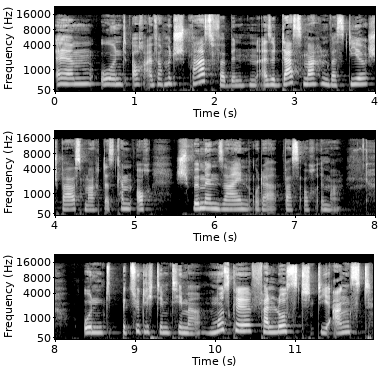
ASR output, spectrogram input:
Ähm, und auch einfach mit Spaß verbinden. Also das machen, was dir Spaß macht. Das kann auch Schwimmen sein oder was auch immer. Und bezüglich dem Thema Muskelverlust, die Angst,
